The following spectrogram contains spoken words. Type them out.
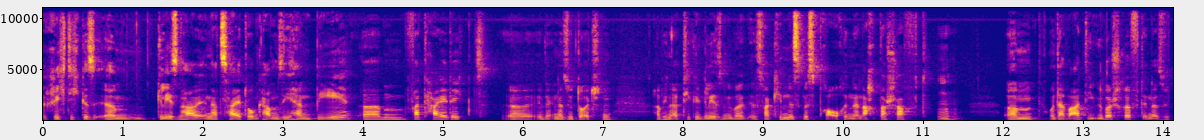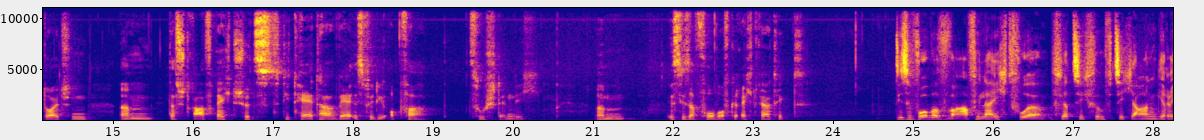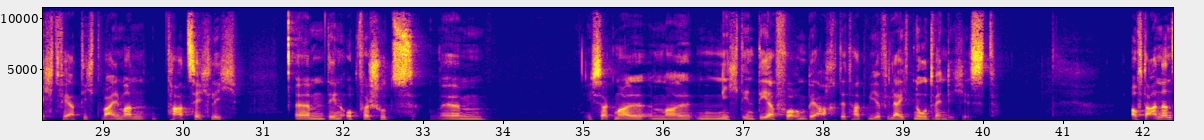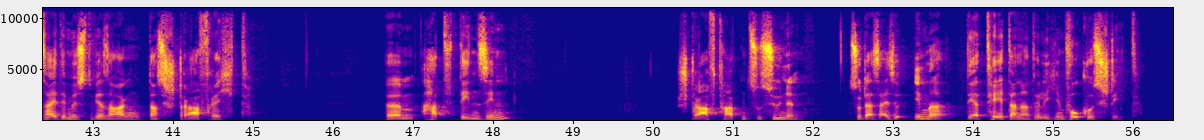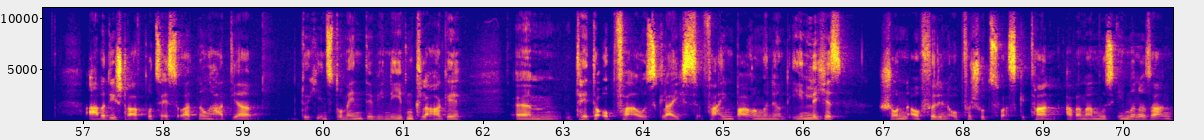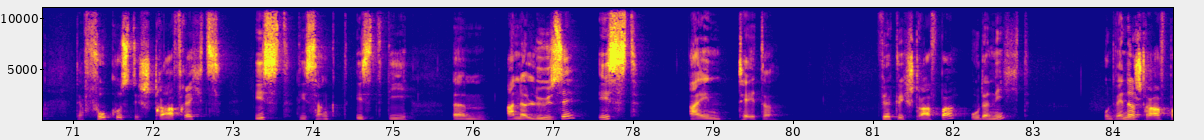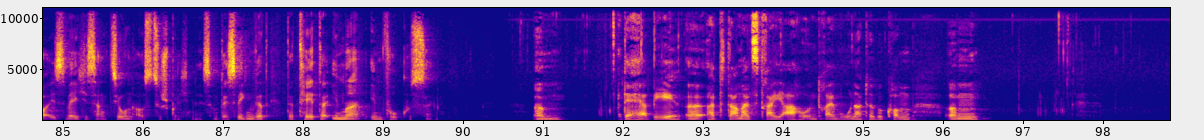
richtig ähm, gelesen habe in der Zeitung, haben Sie Herrn B. Ähm, verteidigt. Äh, in, der, in der Süddeutschen habe ich einen Artikel gelesen über, es war Kindesmissbrauch in der Nachbarschaft. Ähm, und da war die Überschrift in der Süddeutschen, ähm, das Strafrecht schützt die Täter, wer ist für die Opfer zuständig? Ähm, ist dieser Vorwurf gerechtfertigt? Dieser Vorwurf war vielleicht vor 40, 50 Jahren gerechtfertigt, weil man tatsächlich ähm, den Opferschutz, ähm, ich sag mal, mal, nicht in der Form beachtet hat, wie er vielleicht notwendig ist. Auf der anderen Seite müssten wir sagen, das Strafrecht ähm, hat den Sinn, Straftaten zu sühnen, sodass also immer der Täter natürlich im Fokus steht. Aber die Strafprozessordnung hat ja durch Instrumente wie Nebenklage, ähm, Täter-Opfer-Ausgleichsvereinbarungen und ähnliches schon auch für den Opferschutz was getan. Aber man muss immer nur sagen, der Fokus des Strafrechts ist die, Sankt ist die ähm, Analyse, ist ein Täter wirklich strafbar oder nicht? Und wenn er strafbar ist, welche Sanktion auszusprechen ist. Und deswegen wird der Täter immer im Fokus sein. Ähm, der Herr B. Äh, hat damals drei Jahre und drei Monate bekommen. Ähm,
